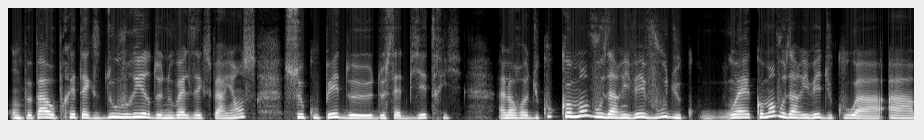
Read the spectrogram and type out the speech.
On ne peut pas, au prétexte d'ouvrir de nouvelles expériences, se couper de, cette billetterie. Alors, euh, du coup, comment vous arrivez, vous, du coup, ouais, comment vous arrivez du coup à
